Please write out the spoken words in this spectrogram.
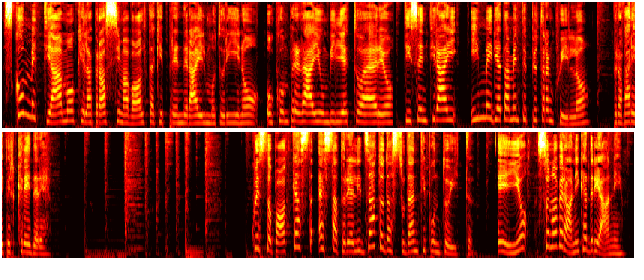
Scommettiamo che la prossima volta che prenderai il motorino o comprerai un biglietto aereo ti sentirai immediatamente più tranquillo? Provare per credere. Questo podcast è stato realizzato da studenti.it e io sono Veronica Adriani.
